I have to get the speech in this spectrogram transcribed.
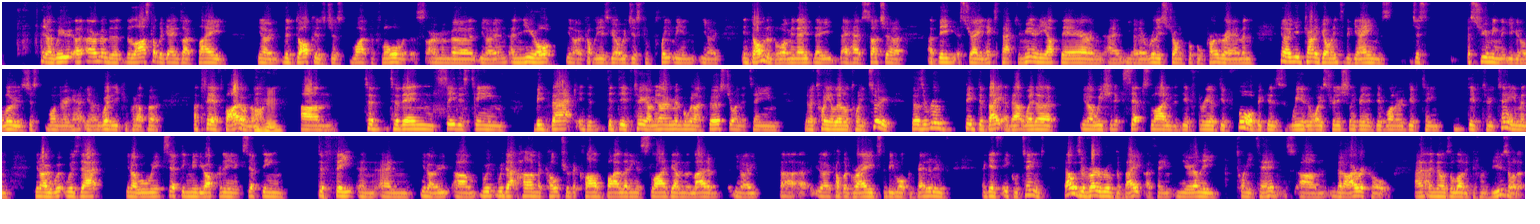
you know, we I remember the, the last couple of games I played. You know, the Dockers just wiped the floor with us. I remember, you know, and, and New York, you know, a couple of years ago were just completely, in, you know, indomitable. I mean, they they they have such a a big Australian expat community up there, and and you know they're a really strong football program, and you know, you kind of go into the games just assuming that you're going to lose, just wondering, how, you know, whether you can put up a, a fair fight or not. Mhm. Um, to to then see this team be back into the Div Two. I mean, I remember when I first joined the team, you know, 2011 or 22, there was a real big debate about whether you know we should accept sliding to Div Three or Div Four because we had always traditionally been a Div One or a Div Team, Div Two team, and you know, was that you know, were we accepting mediocrity and accepting defeat and and you know um, would, would that harm the culture of the club by letting us slide down the ladder you know uh, you know a couple of grades to be more competitive against equal teams. That was a very real debate i think in the early 2010s um, that i recall and, and there was a lot of different views on it.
